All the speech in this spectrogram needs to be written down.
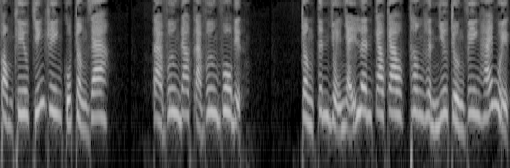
Phòng khiêu chiến riêng của Trần Gia. Tà vương đao tà vương vô địch. Trần Tinh dụ nhảy lên cao cao, thân hình như trường viên hái nguyệt.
